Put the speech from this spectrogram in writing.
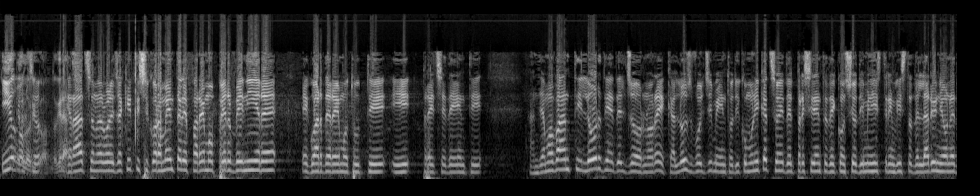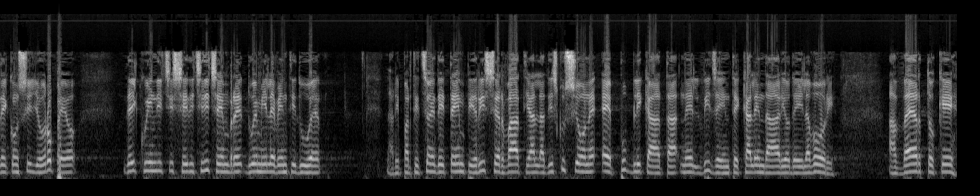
Io Grazie. non lo ricordo. Grazie. Grazie onorevole Giacchetti, sicuramente le faremo pervenire e guarderemo tutti i precedenti. Andiamo avanti. L'ordine del giorno reca lo svolgimento di comunicazioni del Presidente del Consiglio dei Ministri in vista della riunione del Consiglio europeo del 15-16 dicembre 2022. La ripartizione dei tempi riservati alla discussione è pubblicata nel vigente calendario dei lavori. Avverto che,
